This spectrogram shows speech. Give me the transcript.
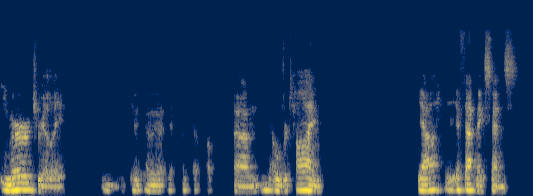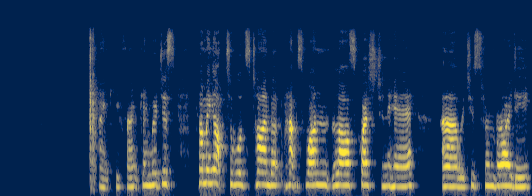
emerge really uh, um, over time. Yeah, if that makes sense. Thank you, Franklyn. We're just coming up towards time, but perhaps one last question here, uh, which is from Bridie.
